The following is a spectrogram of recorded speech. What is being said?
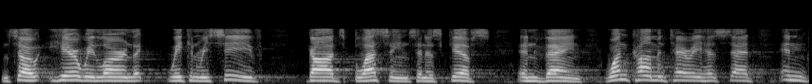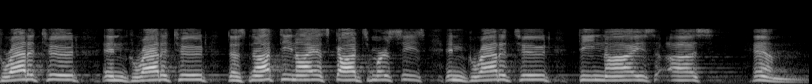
And so here we learn that we can receive God's blessings and his gifts in vain. One commentary has said, ingratitude, ingratitude does not deny us God's mercies. Ingratitude denies us him.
